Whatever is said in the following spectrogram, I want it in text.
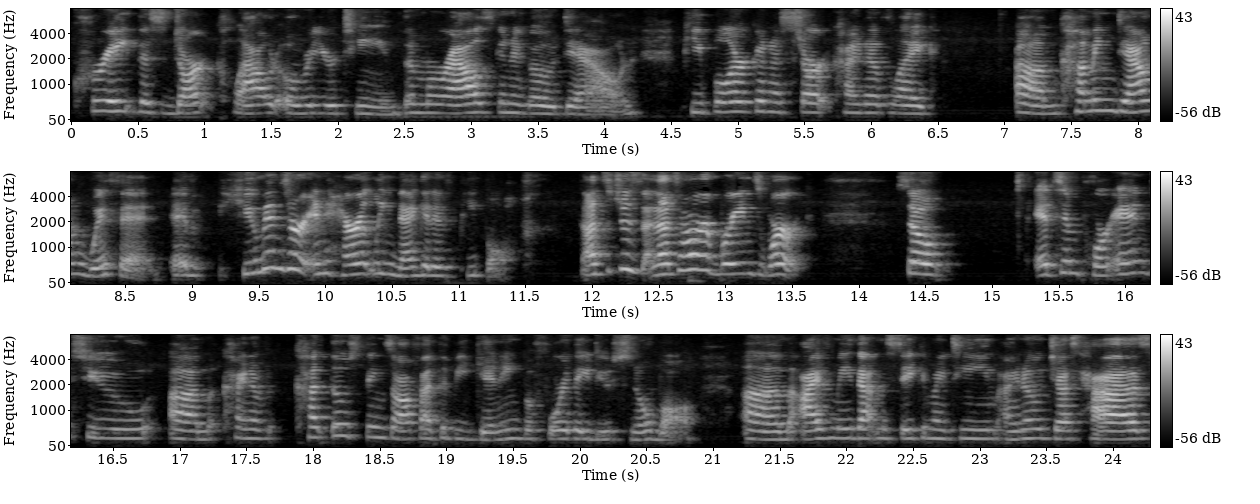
create this dark cloud over your team. The morale's going to go down. People are going to start kind of like um, coming down with it. If humans are inherently negative people. That's just that's how our brains work. So it's important to um, kind of cut those things off at the beginning before they do snowball. Um, I've made that mistake in my team. I know Jess has.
